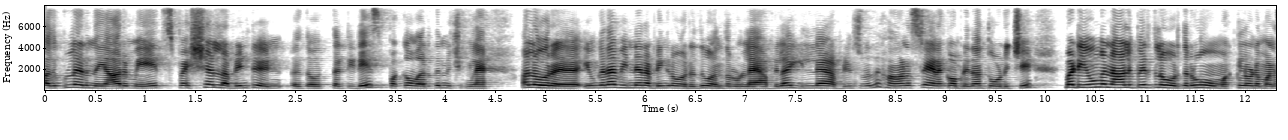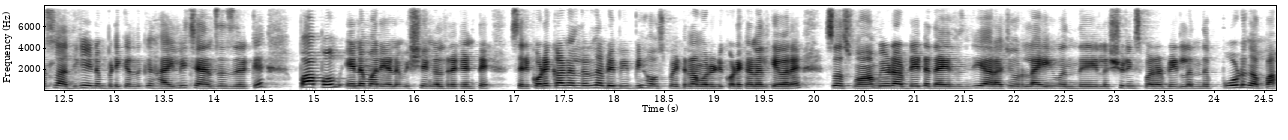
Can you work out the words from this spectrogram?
அது அதுக்குள்ளே இருந்த யாருமே ஸ்பெஷல் அப்படின்ட்டு இந்த தேர்ட்டி டேஸ் பக்கம் வருதுன்னு வச்சுங்களேன் அதில் ஒரு இவங்க தான் வின்னர் அப்படிங்கிற ஒரு இது வந்துடும்ல அப்படிலாம் இல்லை அப்படின்னு சொன்னது ஹானஸ்ட்டாக எனக்கும் அப்படி தான் தோணுச்சு. பட் இவங்க நாலு பேர்த்தில் ஒருத்தரும் மக்களோட மனசில் அதிக இடம் பிடிக்கிறதுக்கு ஹைலி சான்சஸ் இருக்குது பார்ப்போம் என்ன மாதிரியான விஷயங்கள் இருக்குன்ட்டு. சரி கொடைக்கானல்லேருந்து அப்படியே பிபி ஹவுஸ் போயிட்டு நான் மறுபடியும் கொடைக்கானலுக்கே வரேன். ஸோ சுவாமியோட அப்டேட்டை தயவு செஞ்சு யாராச்சும் ஒரு லைவ் வந்து இல்லை ஷூட்டிங் ஸ்பாட் அப்டேட்லேருந்து போடுங்கப்பா.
